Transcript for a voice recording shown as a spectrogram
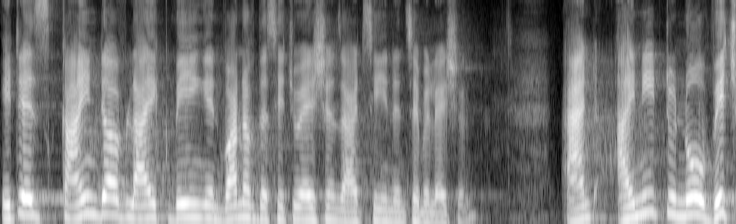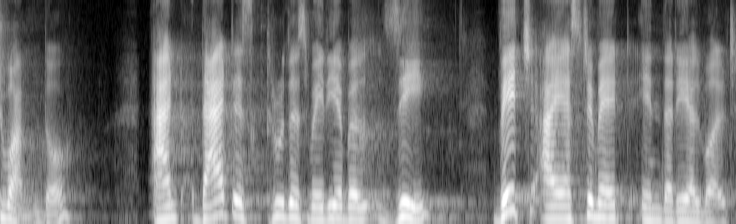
it is kind of like being in one of the situations I had seen in simulation. And I need to know which one, though, and that is through this variable z, which I estimate in the real world.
